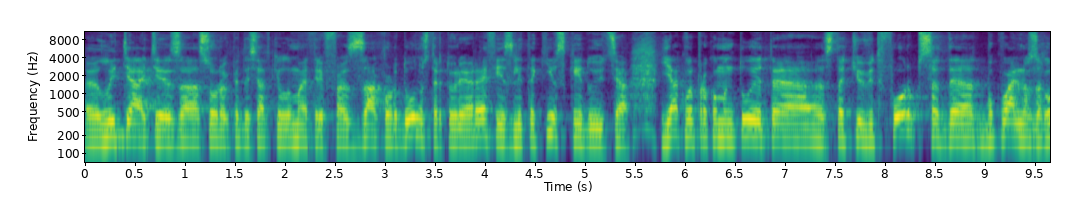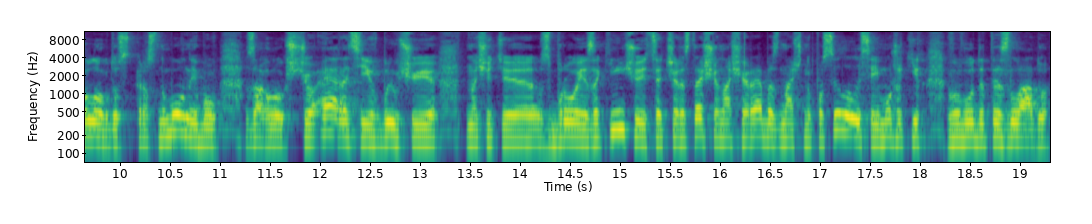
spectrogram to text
е, летять за 40-50 кілометрів за кордону з території РФ і з літаків скидуються. Як ви прокоментуєте е, статтю від Forbes, де буквально заголовок досить красномовний був заголовок, що ера цієї вбивчої, значить, е, зброї закінчується через те, що наші реби значно посилилися і можуть їх виводити з ладу.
